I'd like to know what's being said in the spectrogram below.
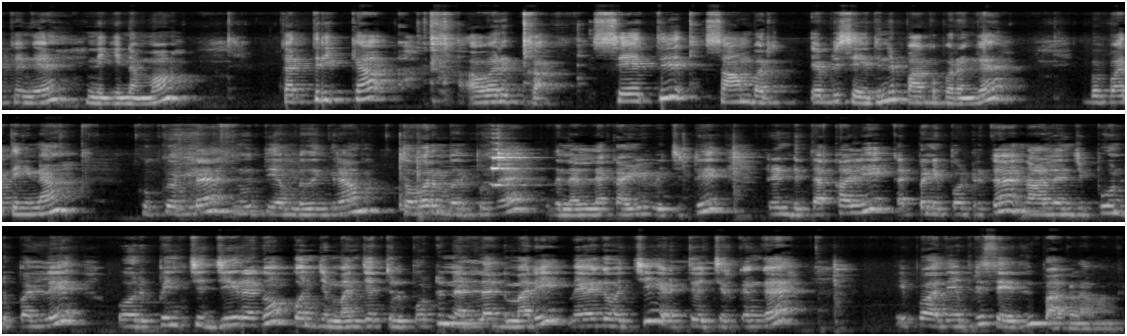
வணக்கங்க. இன்றைக்கி நம்ம கத்திரிக்காய் அவரைக்காய் சேர்த்து சாம்பார் எப்படி செய்யுதுன்னு பார்க்க போகிறோங்க இப்போ பார்த்தீங்கன்னா குக்கரில் நூற்றி ஐம்பது கிராம் துவரம் பருப்புங்க. அதை நல்லா கழுவி வச்சுட்டு ரெண்டு தக்காளி கட் பண்ணி போட்டிருக்கேன். நாலஞ்சு பூண்டு பல் ஒரு பிஞ்சு ஜீரகம் கொஞ்சம் மஞ்சத்தூள் போட்டு நல்லா இது மாதிரி வேக வச்சு எடுத்து வச்சுருக்கேங்க. இப்போ அது எப்படி செய்யுதுன்னு பார்க்கலாம் வாங்க.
